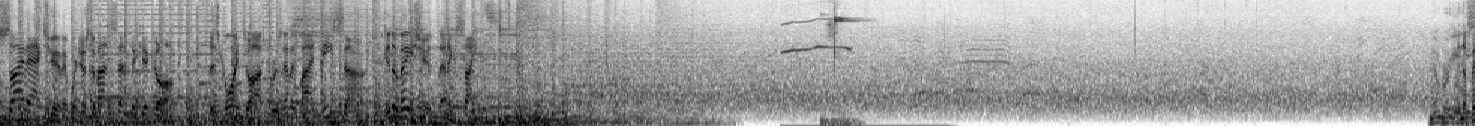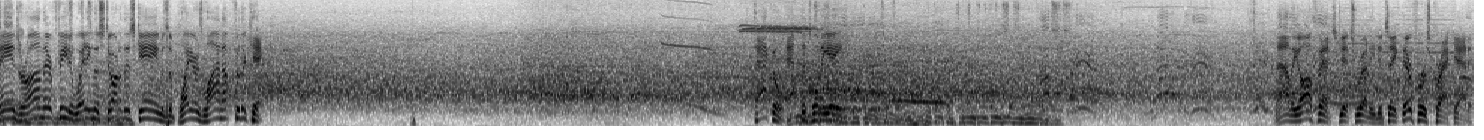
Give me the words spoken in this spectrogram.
side action, and we're just about set to kick off. This coin toss presented by Nissan. Innovation that excites. And the fans are on their feet awaiting the start of this game as the players line up for the kick. Tackle at the 28. Now the offense gets ready to take their first crack at it.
